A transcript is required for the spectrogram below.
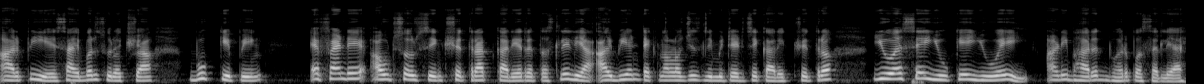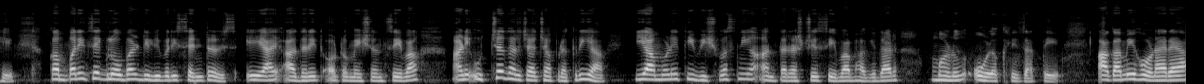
R P A cyber सुरक्षा bookkeeping F and A outsourcing क्षेत्रात कार्यरत असलेल्या आय बी एन टेक्नॉलॉजीज लिमिटेडचे कार्यक्षेत्र U S A U K U A E आणि भारतभर पसरले आहे. कंपनीचे global delivery centres A I आधारित ऑटोमेशन सेवा आणि उच्च दर्जाच्या प्रक्रिया यामुळे ती विश्वसनीय आंतरराष्ट्रीय सेवा भागीदार म्हणून ओळखली जाते. आगामी होणाऱ्या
